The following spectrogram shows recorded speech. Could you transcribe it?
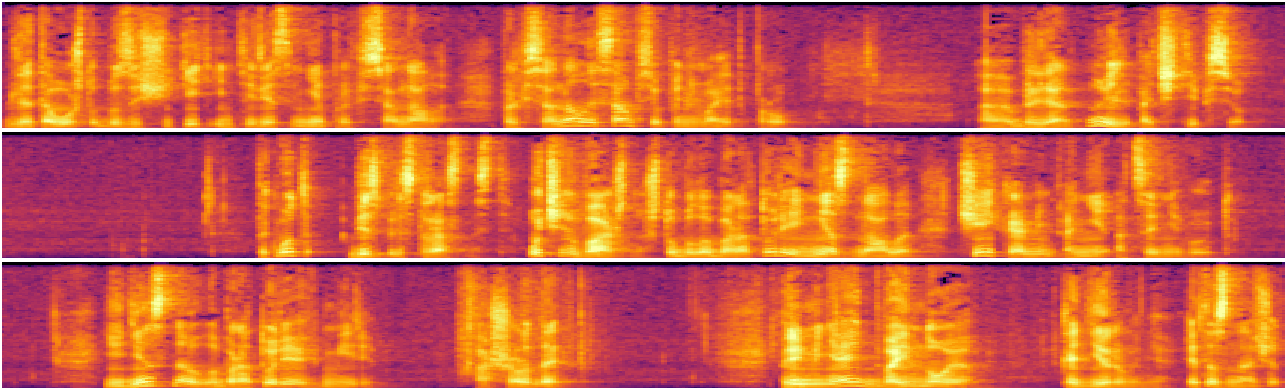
для того, чтобы защитить интересы непрофессионала. Профессионал и сам все понимает про э, бриллиант, ну или почти все. Так вот, беспристрастность. Очень важно, чтобы лаборатория не знала, чей камень они оценивают. Единственная лаборатория в мире – HRD – применяет двойное кодирование. Это значит,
